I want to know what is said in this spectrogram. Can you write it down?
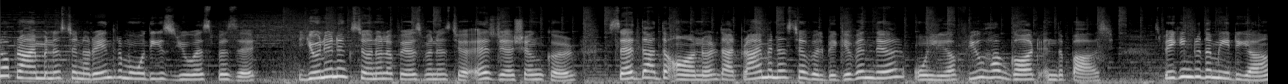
of Prime Minister Narendra Modi's US visit, Union External Affairs Minister S. Jaishankar said that the honor that Prime Minister will be given there only a few have got in the past. Speaking to the media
